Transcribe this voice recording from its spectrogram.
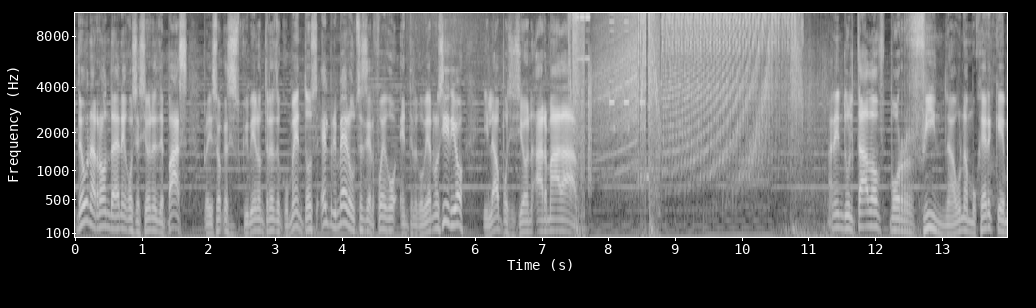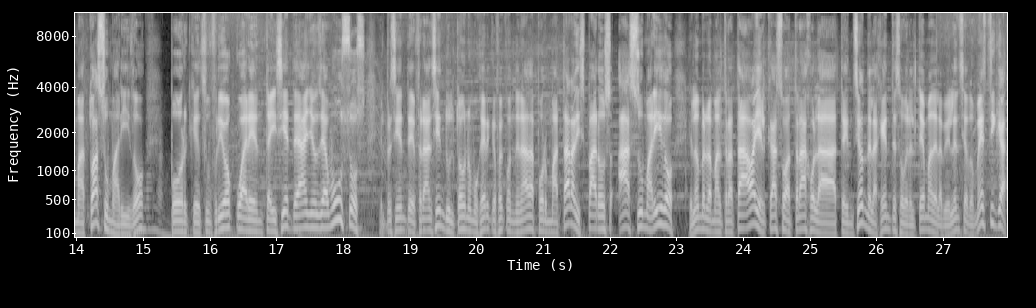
de una ronda de negociaciones de paz. Precisó que se suscribieron tres documentos. El primero, un cese al fuego entre el gobierno sirio y la oposición armada. Han indultado por fin a una mujer que mató a su marido porque sufrió 47 años de abusos. El presidente de Francia indultó a una mujer que fue condenada por matar a disparos a su marido. El hombre la maltrataba y el caso atrajo la atención de la gente sobre el tema de la violencia doméstica.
